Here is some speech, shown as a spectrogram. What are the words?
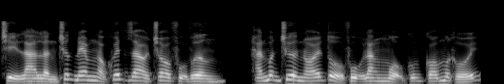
Chỉ là lần trước đem Ngọc Khuyết giao cho phụ Vương, hắn vẫn chưa nói tổ phụ lăng mộ cũng có một khối.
